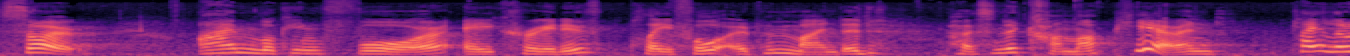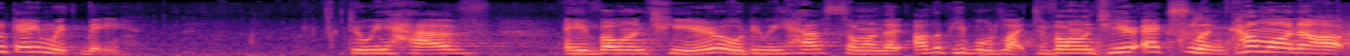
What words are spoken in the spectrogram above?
So, I'm looking for a creative, playful, open minded person to come up here and play a little game with me. Do we have a volunteer or do we have someone that other people would like to volunteer? Excellent, come on up.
